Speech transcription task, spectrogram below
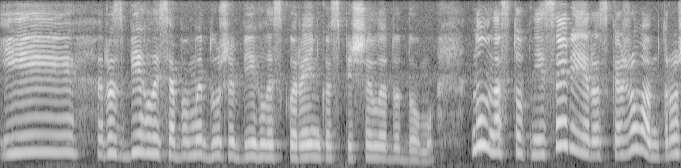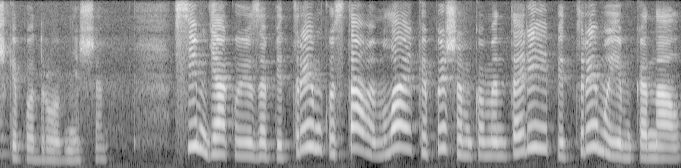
і розбіглися, бо ми дуже бігли скоренько, спішили додому. Ну, в наступній серії розкажу вам трошки подробніше. Всім дякую за підтримку. Ставимо лайки, пишемо коментарі, підтримуємо канал.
